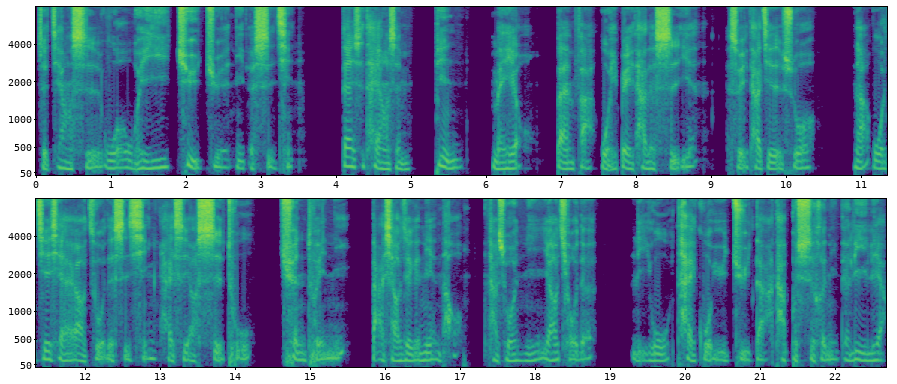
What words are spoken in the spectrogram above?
这将是我唯一拒绝你的事情。”但是太阳神并没有办法违背他的誓言，所以他接着说。那我接下来要做的事情，还是要试图劝退你，打消这个念头。他说：“你要求的礼物太过于巨大，它不适合你的力量，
